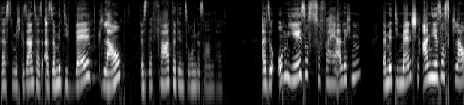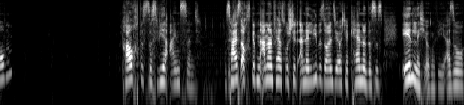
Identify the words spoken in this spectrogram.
dass du mich gesandt hast. Also damit die Welt glaubt, dass der Vater den Sohn gesandt hat. Also um Jesus zu verherrlichen, damit die Menschen an Jesus glauben, braucht es, dass wir eins sind. Das heißt auch, es gibt einen anderen Vers, wo steht, an der Liebe sollen sie euch erkennen. Das ist ähnlich irgendwie. Also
